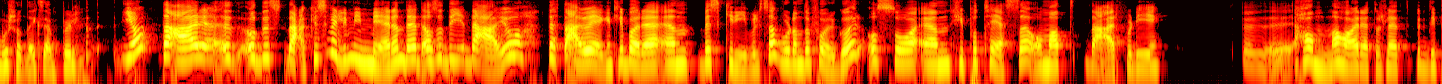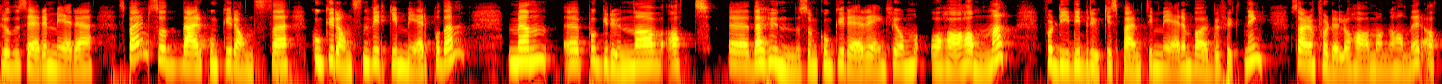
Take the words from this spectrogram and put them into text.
morsomt eksempel. Ja, det er Og det, det er ikke så veldig mye mer enn det. Altså, det, det er jo, dette er jo egentlig bare en beskrivelse av hvordan det foregår, og så en hypotese om at det er fordi øh, Hannene har rett og slett De produserer mer sperm, så det er konkurranse Konkurransen virker mer på dem. Men eh, av at eh, det er hundene som konkurrerer egentlig om å ha hannene, fordi de bruker sperm til mer enn bare befruktning, så er det en fordel å ha mange hanner. At,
